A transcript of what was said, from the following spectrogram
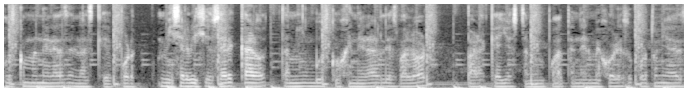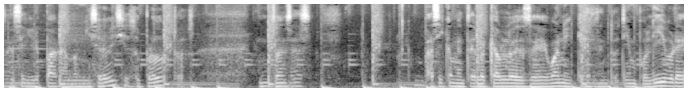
busco maneras en las que por mi servicio ser caro también busco generarles valor para que ellos también puedan tener mejores oportunidades de seguir pagando mis servicios o productos. Entonces, básicamente lo que hablo es de, bueno, ¿y qué haces en tu tiempo libre?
